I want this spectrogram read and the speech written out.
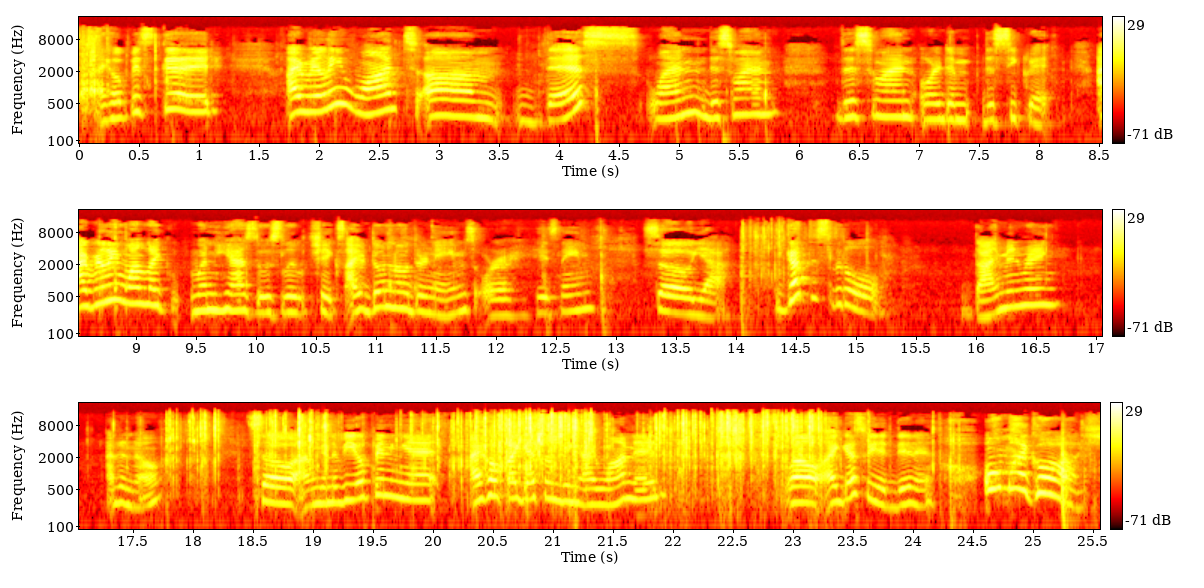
I hope it's good. I really want um this one, this one, this one, or the the secret. I really want like when he has those little chicks. I don't know their names or his name. So yeah, we got this little diamond ring. I don't know. So I'm gonna be opening it. I hope I get something I wanted. Well, I guess we didn't. Oh my gosh!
